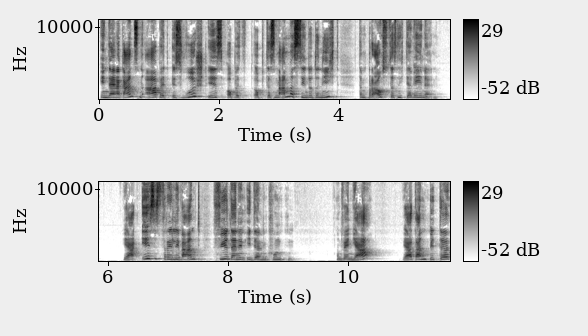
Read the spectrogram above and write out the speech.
in deiner ganzen Arbeit es wurscht ist, ob, es, ob das Mamas sind oder nicht, dann brauchst du das nicht erwähnen. Ja, ist es relevant für deinen idealen Kunden? Und wenn ja, ja, dann bitte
